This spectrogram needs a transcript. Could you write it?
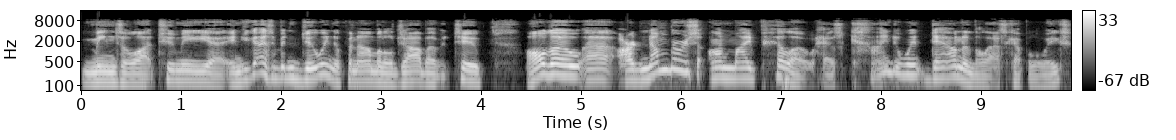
means a lot to me, uh, and you guys have been doing a phenomenal job of it too. Although uh, our numbers on my pillow has kind of went down in the last couple of weeks.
